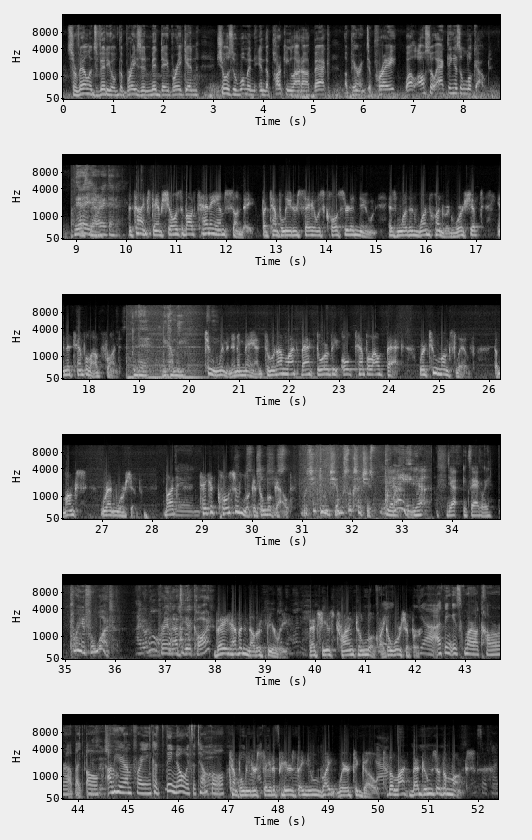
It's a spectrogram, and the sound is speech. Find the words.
Surveillance video of the brazen midday break-in shows a woman in the parking lot out back appearing to pray while also acting as a lookout. Yeah, yeah, right there. The timestamp shows about 10 a.m. Sunday, but temple leaders say it was closer to noon as more than 100 worshipped in the temple out front. Today, they coming. Two women and a man through an unlocked back door of the old temple out back where two monks live. The monks were at worship. But take a closer look at the lookout. What's she doing? She almost looks like she's Yeah, praying. yeah, yeah, exactly. Praying for what? I don't know. Praying not to get caught? They have another theory that she is trying to look like a worshiper. Yeah, I think it's more a cover up. Like, oh, I'm here, I'm praying, because they know it's a oh. temple. Temple leaders say it appears they knew right where to go to the locked bedrooms of the monks.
